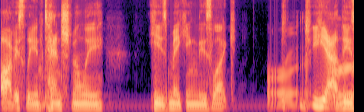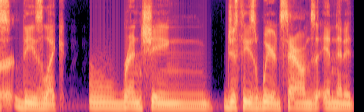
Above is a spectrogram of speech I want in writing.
obviously intentionally, he's making these like, yeah, these these like wrenching, just these weird sounds, and then it,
